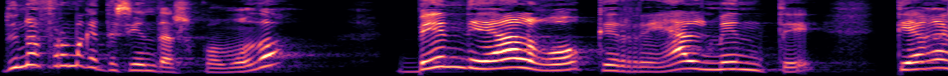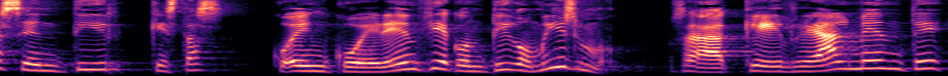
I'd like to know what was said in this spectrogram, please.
de una forma que te sientas cómodo. Vende algo que realmente te haga sentir que estás en coherencia contigo mismo. O sea, que realmente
